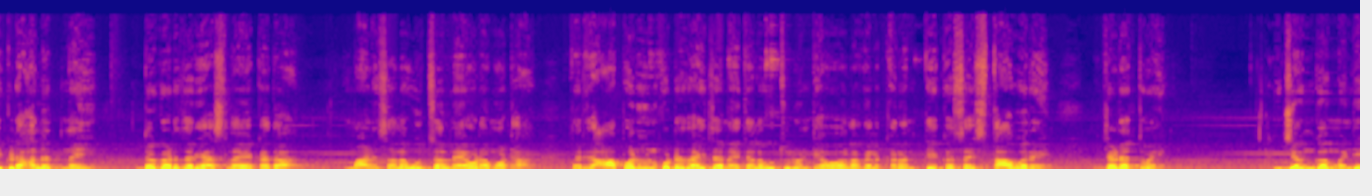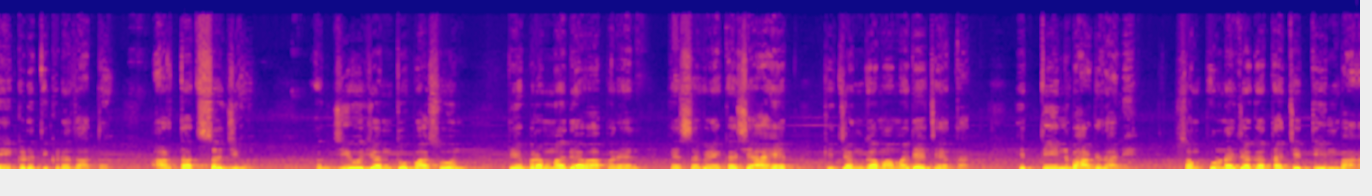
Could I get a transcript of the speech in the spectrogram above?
तिकडं हलत नाही. दगड जरी असला एखादा माणसाला उचलणं एवढा मोठा तरी आपणहून कुठं जायचं नाही त्याला उचलून ठेवावं लागेल. कारण ते कसं आहे स्थावर आहे जडत्व आहे. जंगम म्हणजे इकडं तिकडं जातं. अर्थात सजीव. मग जीवजंतूपासून ते ब्रह्मदेवापर्यंत हे सगळे कसे आहेत की जंगमामध्येच येतात. हे तीन भाग झाले. संपूर्ण जगताचे तीन भाग.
